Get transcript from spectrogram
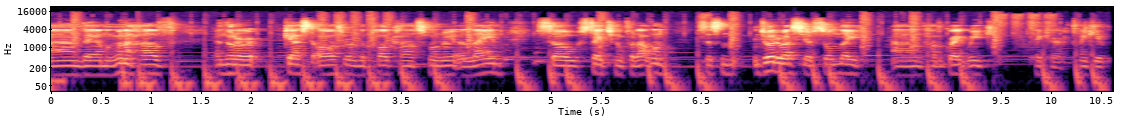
and um, I'm going to have another guest author on the podcast tomorrow night, Elaine. So stay tuned for that one. So listen, enjoy the rest of your Sunday and have a great week. Take care. Thank you.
